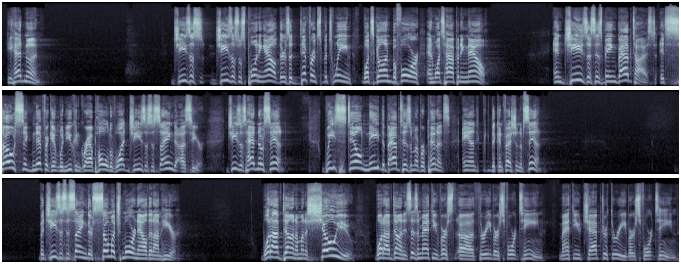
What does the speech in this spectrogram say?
He had none. Jesus, Jesus was pointing out there's a difference between what's gone before and what's happening now. And Jesus is being baptized. It's so significant when you can grab hold of what Jesus is saying to us here. Jesus had no sin. We still need the baptism of repentance and the confession of sin. But Jesus is saying there's so much more now that I'm here what I've done. I'm going to show you what I've done. It says in Matthew verse uh, 3, verse 14, Matthew chapter 3, verse 14.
